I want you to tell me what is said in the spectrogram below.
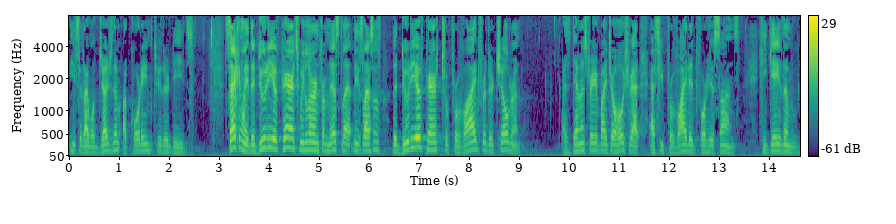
he said, I will judge them according to their deeds. Secondly, the duty of parents, we learn from this, these lessons, the duty of parents to provide for their children, as demonstrated by Jehoshaphat as he provided for his sons. He gave them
